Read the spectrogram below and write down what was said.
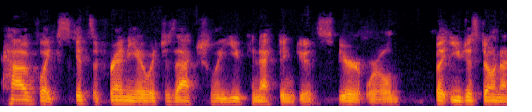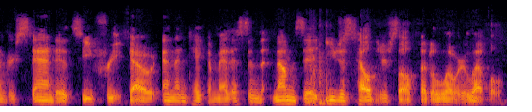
have like schizophrenia, which is actually you connecting to the spirit world, but you just don't understand it, so you freak out and then take a medicine that numbs it, you just held yourself at a lower level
